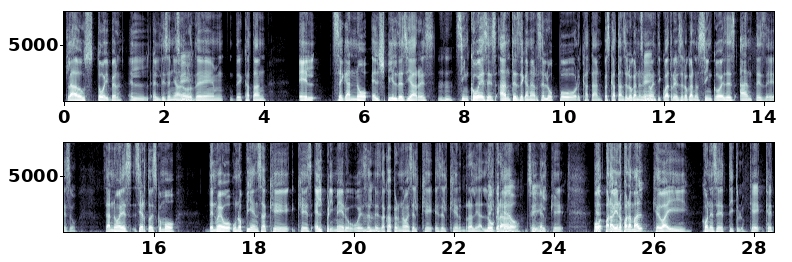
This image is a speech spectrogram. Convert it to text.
Klaus Teuber, el, el diseñador Sí. de, de Catán. Él se ganó el Spiel des Jahres cinco veces antes de ganárselo por Catán. Pues Catán se lo ganó en el Sí. 94 y él se lo ganó cinco veces antes de eso. O sea, no es cierto, es como, de nuevo, uno piensa que, que es el primero o es, el- es la cosa, pero no, es el que, es el que en realidad logra. quedó, el- sí. el, que, por- Que- para que- bien o para mal, quedó ahí con ese título. Que, que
